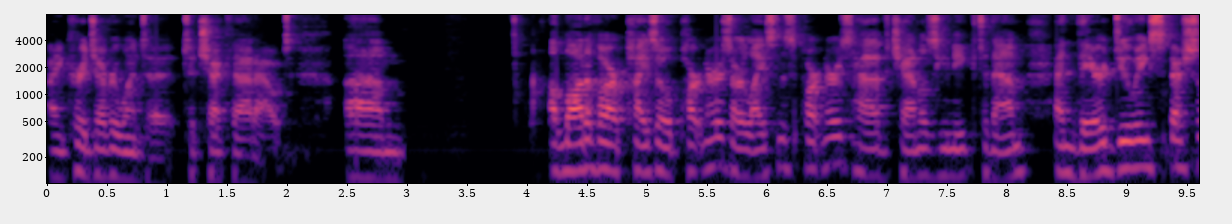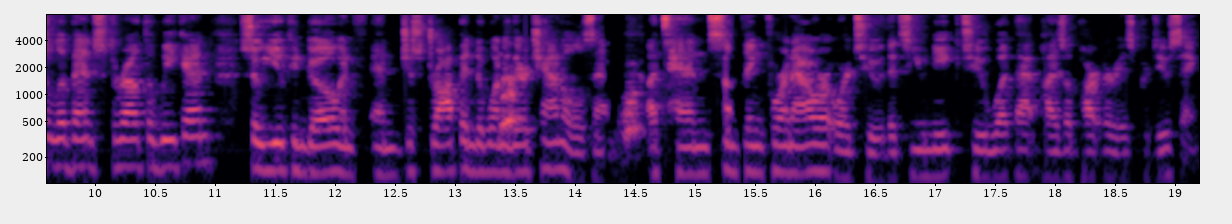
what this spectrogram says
I encourage everyone to to check that out. Um, a lot of our Paizo partners, our licensed partners, have channels unique to them, and they're doing special events throughout the weekend. So you can go and, and just drop into one of their channels and attend something for an hour or two that's unique to what that Paizo partner is producing.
